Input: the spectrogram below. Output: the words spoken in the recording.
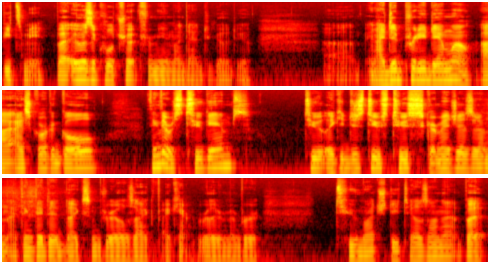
beats me. But it was a cool trip for me and my dad to go do. Um, and I did pretty damn well. I, scored a goal. I think there was two games, two like you just do two scrimmages, and I think they did like some drills. I I can't really remember too much details on that, but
